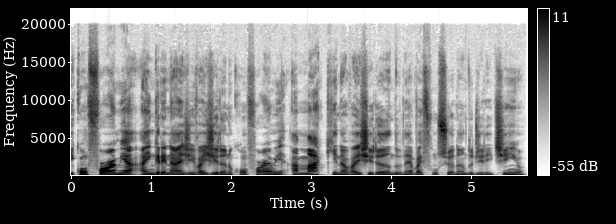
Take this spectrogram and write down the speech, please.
E conforme a, a, engrenagem vai girando, conforme a máquina vai girando, né, vai funcionando direitinho,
